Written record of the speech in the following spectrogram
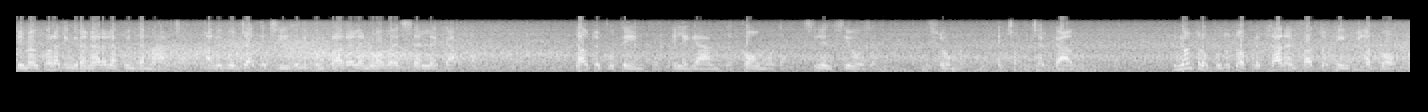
Prima ancora di ingranare la quinta marcia, avevo già deciso di comprare la nuova SLK. L'auto è potente, elegante, comoda, silenziosa, insomma, è ciò che cercavo. Inoltre ho potuto apprezzare il fatto che inquina poco,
